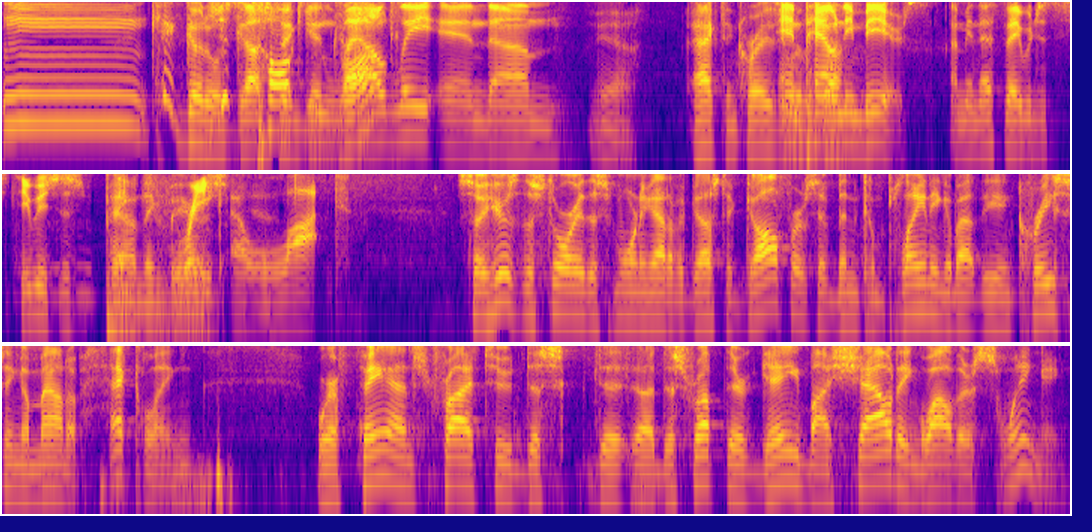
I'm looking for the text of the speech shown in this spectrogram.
Mm, Can't go to just Augusta and talking get drunk. loudly and um, Yeah, acting crazy and with a gun. pounding beers. I mean, that's they were just he was just Pounding they beers. a lot. So here's the story this morning out of Augusta. Golfers have been complaining about the increasing amount of heckling where fans try to dis- di- uh, disrupt their game by shouting while they're swinging.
